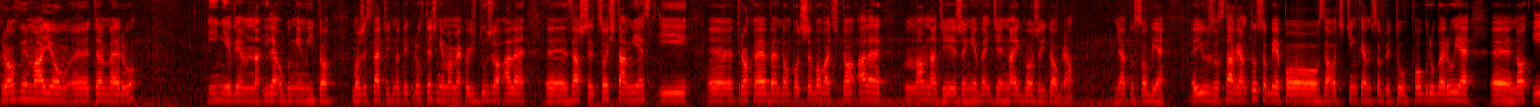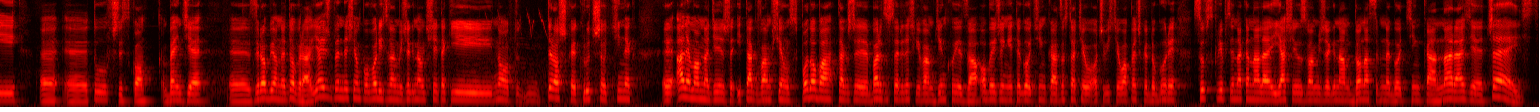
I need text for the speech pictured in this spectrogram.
krowy mają temeru i nie wiem na ile ogólnie mi to może starczyć. No tych krów też nie mam jakoś dużo, ale e, zawsze coś tam jest i e, trochę będą potrzebować to, ale mam nadzieję, że nie będzie najgorzej. Dobra, ja tu sobie e, już zostawiam, tu sobie poza odcinkiem sobie tu pogruberuję, no i tu wszystko będzie zrobione. Dobra, ja już będę się powoli z wami żegnał. Dzisiaj taki, no, troszkę krótszy odcinek, ale mam nadzieję, że i tak wam się spodoba. Także bardzo serdecznie wam dziękuję za obejrzenie tego odcinka. Zostawcie oczywiście łapeczkę do góry, subskrypcję na kanale. Ja się już z wami żegnam. Do następnego odcinka. Na razie, cześć!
